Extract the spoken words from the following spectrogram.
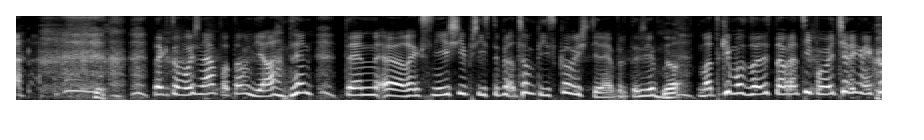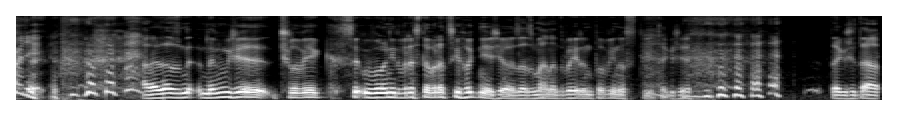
tak to možná potom dělá ten, ten uh, lexnější přístup na tom pískovišti, ne? Protože no. matky moc do restaurací po večerech nechodí. Ale zase nemůže člověk se uvolnit v restauraci hodně, že jo? Zase má na druhý den povinností, takže, takže ta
